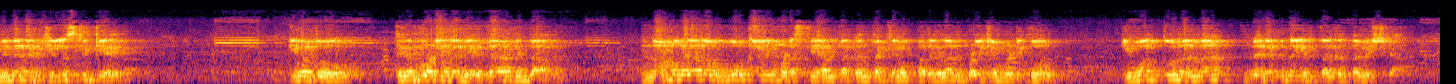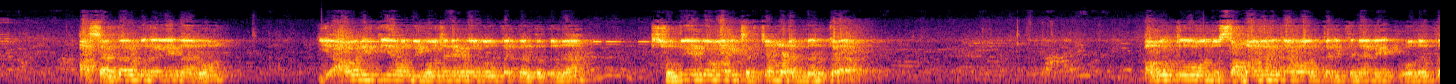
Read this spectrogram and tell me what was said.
ನಿನ್ನ ಗೆಲ್ಲಿಸ್ಲಿಕ್ಕೆ ಇವತ್ತು ತೆಗೆದುಕೊಂಡಿದ್ದ ನಿರ್ಧಾರದಿಂದ ನಮ್ಮಗಳನ್ನ ಊರ್ ಖಾಲಿ ಮಾಡಿಸ್ತೀಯ ಅಂತಕ್ಕಂಥ ಕೆಲವು ಪದಗಳನ್ನು ಬಳಕೆ ಮಾಡಿದ್ದು ಇವತ್ತು ನನ್ನ ನೆನಪಿನಲ್ಲಿ ಇರ್ತಕ್ಕಂಥ ವಿಷಯ. ಆ ಸಂದರ್ಭದಲ್ಲಿ ನಾನು ಯಾವ ರೀತಿಯ ಒಂದು ಯೋಜನೆಗಳದು ಅಂತಕ್ಕಂಥದ್ದನ್ನ ಸುದೀರ್ಘವಾಗಿ ಚರ್ಚೆ ಮಾಡಿದ ನಂತರ ಅವತ್ತು ಒಂದು ಸಮಾಧಾನಕರವಾದಂತ ರೀತಿಯಲ್ಲಿ ಹೋದಂತ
